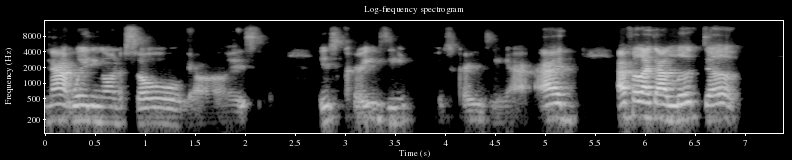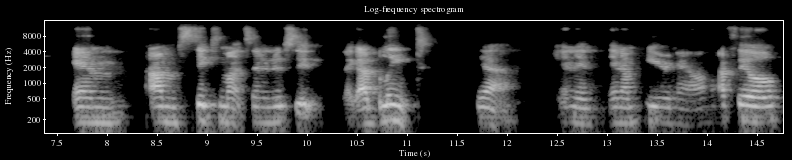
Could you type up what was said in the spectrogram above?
not waiting on a soul, y'all. It's it's crazy. It's crazy. I I, I feel like I looked up and I'm six months in a new city. Like I blinked yeah. and then and I'm here now. I feel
